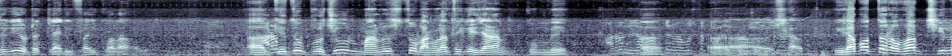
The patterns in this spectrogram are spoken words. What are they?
থেকেই ওটা ক্ল্যারিফাই করা হবে। কিন্তু প্রচুর মানুষ তো বাংলা থেকে যান কুম্ভে। আরও নিরাপত্তার অভাব ছিল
